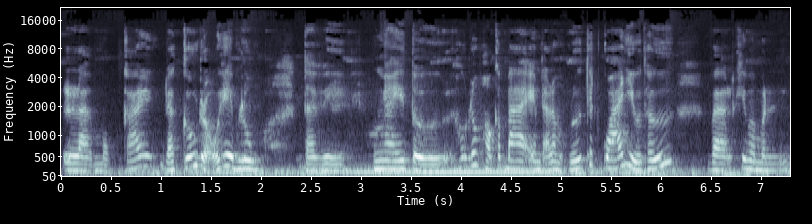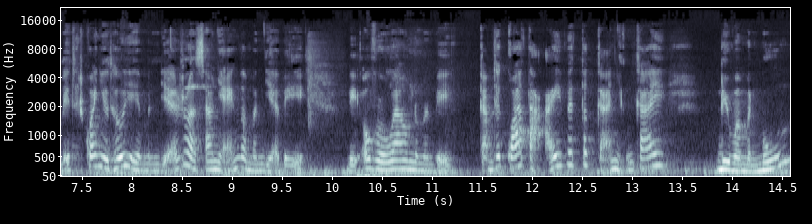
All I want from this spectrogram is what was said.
là một cái đã cứu rỗi em luôn. Tại vì ngay từ lúc học cấp 3 em đã là một đứa thích quá nhiều thứ và khi mà mình bị thích quá nhiều thứ thì mình dễ rất là sao nhãn và mình dễ bị bị overwhelmed, mình bị cảm thấy quá tải với tất cả những cái điều mà mình muốn.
